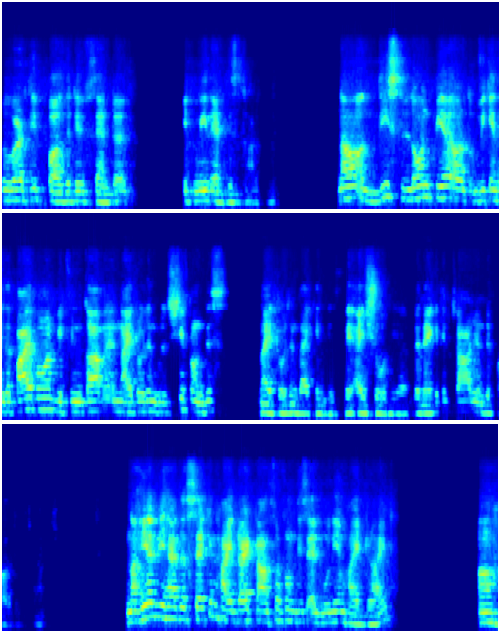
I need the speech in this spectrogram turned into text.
towards the positive center. It means at this carbon. Now this lone pair or we can say the pi bond between carbon and nitrogen will shift on this nitrogen like in this way I showed here, the negative charge and the positive charge. Now here we have the second hydride transfer from this aluminum hydride uh,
